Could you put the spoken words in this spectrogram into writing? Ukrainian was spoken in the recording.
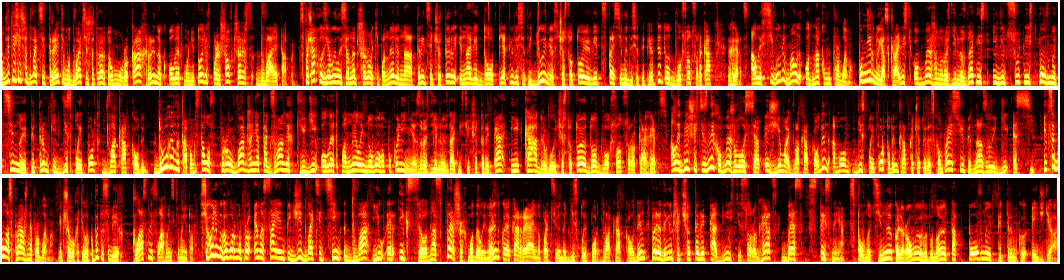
У 2023-2024 роках ринок oled моніторів пройшов через два етапи. Спочатку з'явилися надширокі панелі на 34 і навіть до 50 дюймів з частотою від 175 до 240 Гц. Але всі вони мали однакову проблему: помірну яскравість, обмежену роздільну здатність і відсутність повноцінної підтримки DisplayPort 2.1. Другим етапом стало впровадження так званих QD OLED панелей нового покоління з роздільною здатністю 4К і кадровою частотою до 240 Гц. Але більшість із них обмежувалися HDMI 2.1 або DisplayPort 1.4 з компресією під назвою DSC. І це була справжня проблема, якщо ви хотіли купити собі класний флагманський монітор. Сьогодні ми говоримо про MSI MPG 272 URX. Це одна з перших моделей на ринку, яка реально працює на DisplayPort 2.1, передаючи 4К 240 Гц без стиснення з повноцінною кольоровою глибиною та повною підтримкою HDR.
